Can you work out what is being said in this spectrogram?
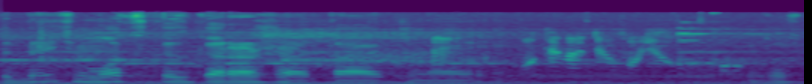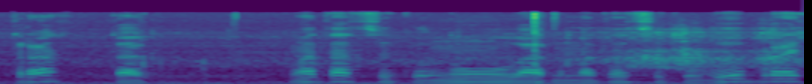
Заберите моцк из гаража. Так, ну... Странно. Так, Мотоцикл. Ну ладно, мотоцикл выбрать.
